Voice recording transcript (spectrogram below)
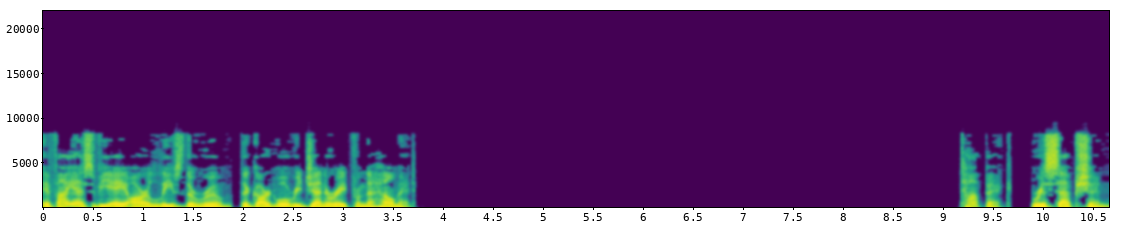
If ISVAR leaves the room, the guard will regenerate from the helmet. Reception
